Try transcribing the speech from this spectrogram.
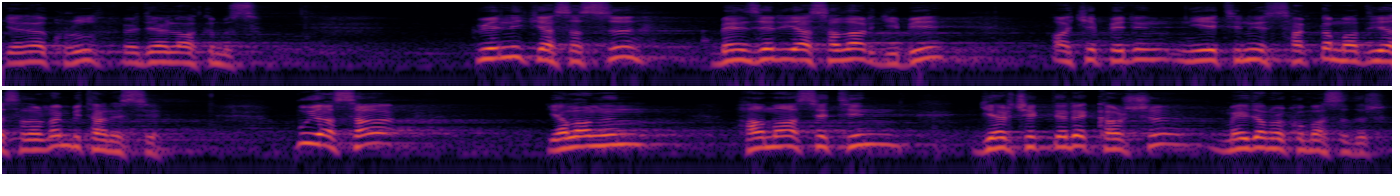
Genel Kurul ve değerli halkımız. Güvenlik yasası benzeri yasalar gibi AKP'nin niyetini saklamadığı yasalardan bir tanesi. Bu yasa yalanın, hamasetin gerçeklere karşı meydan okumasıdır.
